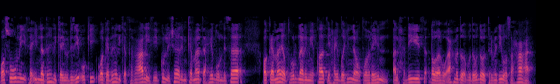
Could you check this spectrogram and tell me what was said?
وصومي فإن ذلك يجزئك وكذلك ففعلي في كل شهر كما تحيض النساء وكما يطهرن لميقات حيضهن وطهرهن. الحديث رواه أحمد وأبو داود والترمذي وصححه.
